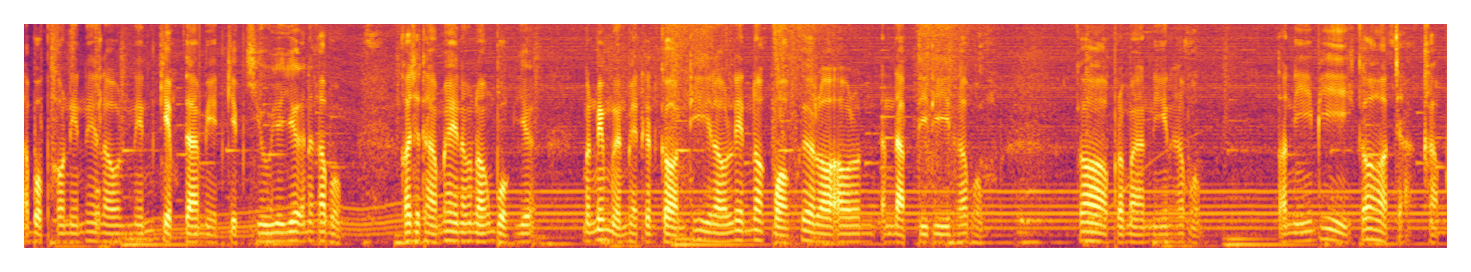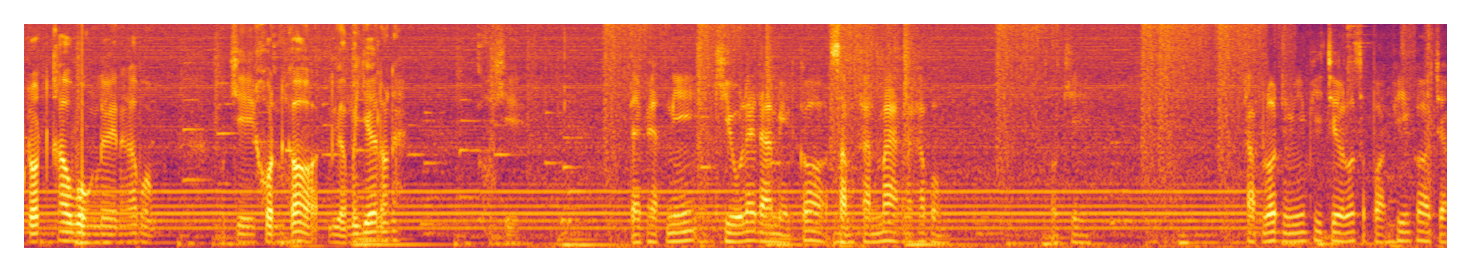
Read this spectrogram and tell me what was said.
ระบบเขาเน้นให้เราเน้นเก็บดาเมจเก็บคิวเยอะๆนะครับผม ก็จะทำให้น้องๆบวกเยอะมันไม่เหมือนแพทกันก่อนที่เราเล่นนอกหมอกเพื่อรอเอาอันดับดีๆนะครับผม ก็ประมาณนี้นะครับผม ตอนนี้พี่ก็จะขับรถเข้าวงเลยนะครับผม โอเค คนก็เหลือไม่เยอะแล้วนะ โอเค แต่แพทนี้คิวและดาเมจก็สำคัญมากนะครับผม โอเค ขับรถอย่างนี้พี่เจอรถสปอร์ตพี่ก็จะ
